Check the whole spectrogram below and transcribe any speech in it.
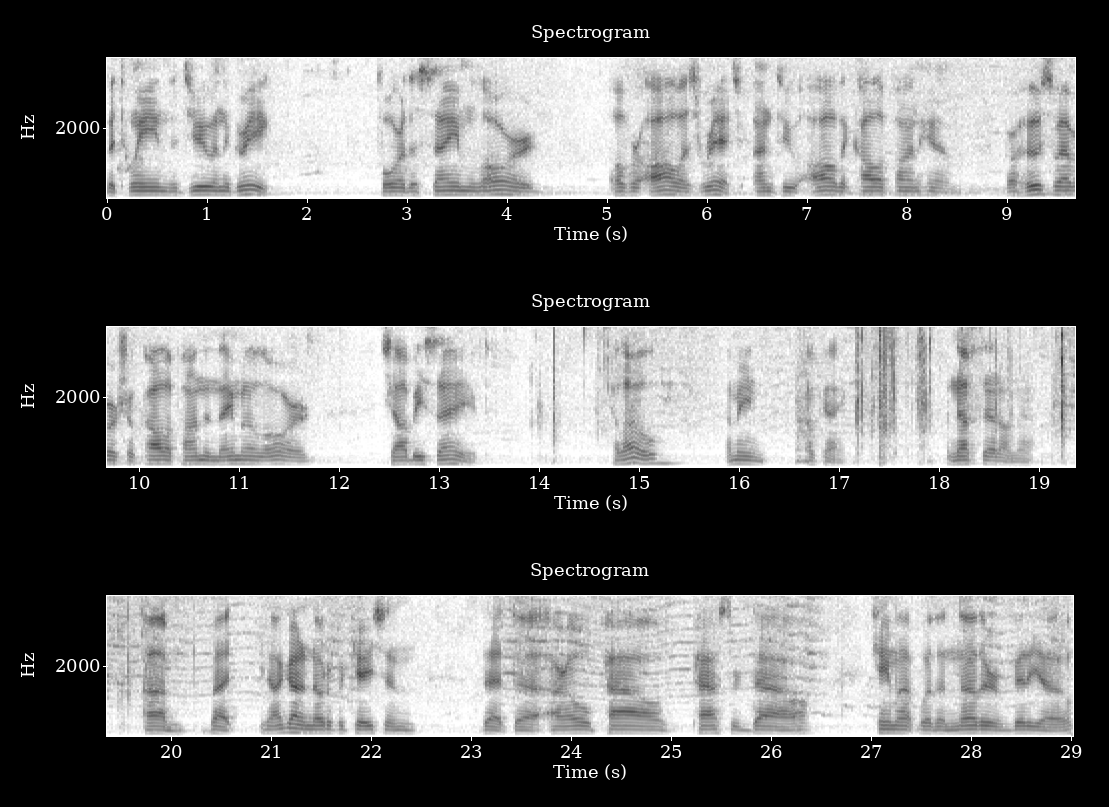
between the Jew and the Greek, for the same Lord over all is rich unto all that call upon him. For whosoever shall call upon the name of the Lord shall be saved. Hello? I mean, okay. Enough said on that. Um, but, you know, I got a notification that uh, our old pal, Pastor Dow, came up with another video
